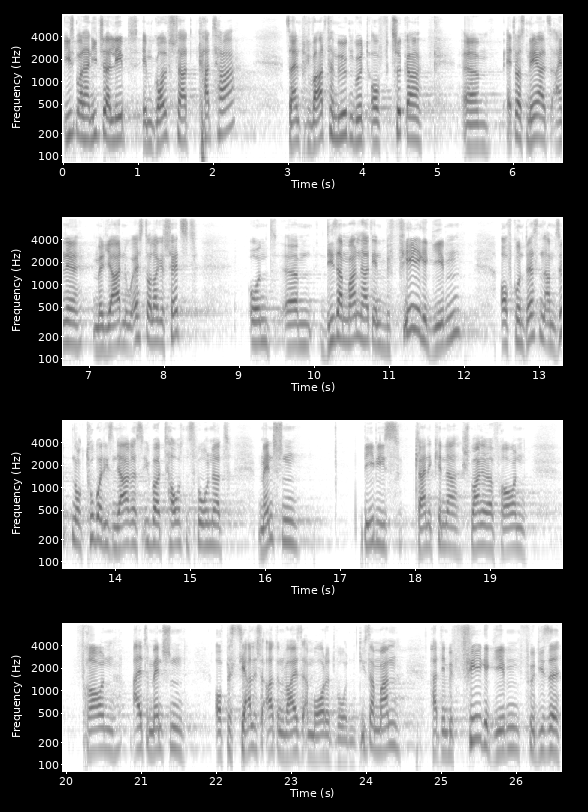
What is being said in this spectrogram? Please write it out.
Ismail Hanija lebt im Golfstaat Katar. Sein Privatvermögen wird auf circa ähm, etwas mehr als eine Milliarde US-Dollar geschätzt. Und ähm, dieser Mann hat den Befehl gegeben, aufgrund dessen am 7. Oktober diesen Jahres über 1200 Menschen, Babys, kleine Kinder, schwangere Frauen, Frauen, alte Menschen auf bestialische Art und Weise ermordet wurden. Dieser Mann hat den Befehl gegeben für diese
